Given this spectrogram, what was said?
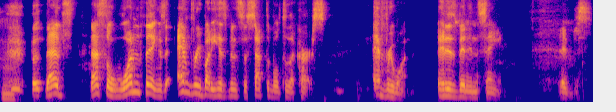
Hmm. but that's that's the one thing is everybody has been susceptible to the curse. Everyone. It has been insane. It just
